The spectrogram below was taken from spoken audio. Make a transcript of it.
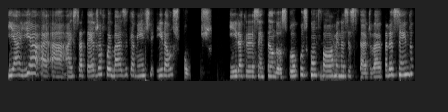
E aí a, a, a estratégia foi basicamente ir aos poucos, ir acrescentando aos poucos conforme a necessidade vai aparecendo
